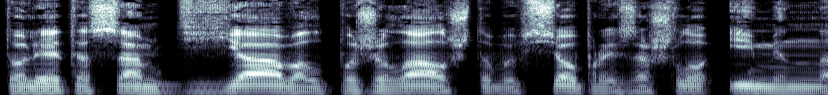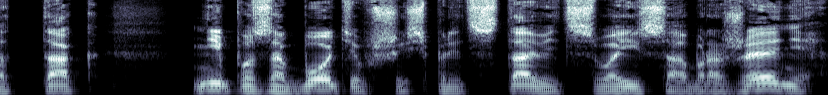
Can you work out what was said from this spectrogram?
то ли это сам дьявол пожелал, чтобы все произошло именно так, не позаботившись представить свои соображения,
